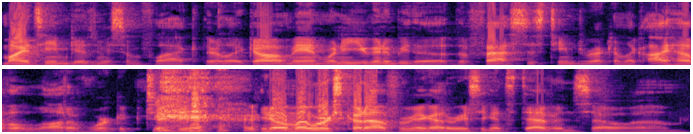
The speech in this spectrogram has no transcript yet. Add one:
my team gives me some flack. They're like, "Oh man, when are you going to be the the fastest team director?" I'm like, "I have a lot of work to do. you know, my work's cut out for me. I got to race against Devin." So, um,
